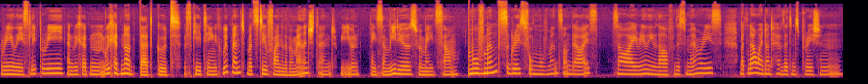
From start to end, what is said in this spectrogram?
really slippery and we had we had not that good skating equipment but still finally we managed and we even made some videos we made some movements graceful movements on the ice. So i really love these memories but now i don't have that inspiration.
